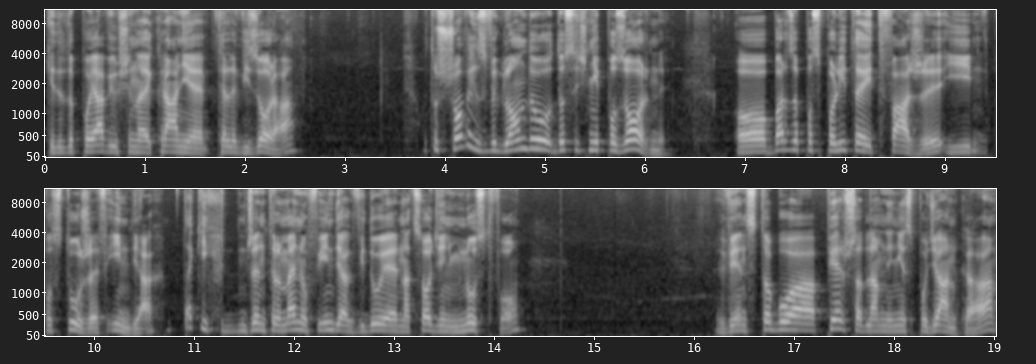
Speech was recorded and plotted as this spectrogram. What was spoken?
kiedy to pojawił się na ekranie telewizora. Otóż człowiek z wyglądu dosyć niepozorny, o bardzo pospolitej twarzy i posturze w Indiach. Takich dżentelmenów w Indiach widuje na co dzień mnóstwo. Więc to była pierwsza dla mnie niespodzianka,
